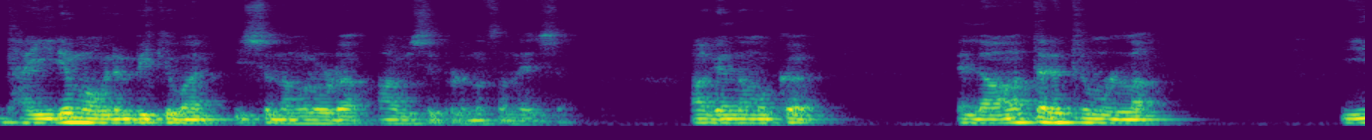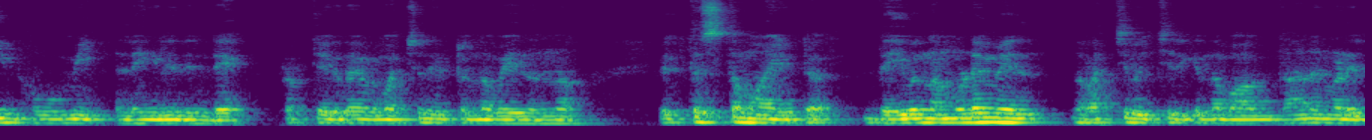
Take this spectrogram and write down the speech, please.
ധൈര്യം അവലംബിക്കുവാൻ ഈശോ നമ്മളോട് ആവശ്യപ്പെടുന്ന സന്ദേശം. ആകെ നമുക്ക് എല്ലാ തരത്തിലുമുള്ള ഈ ഭൂമി അല്ലെങ്കിൽ ഇതിന്റെ പ്രത്യേകതകൾ വച്ചു നീട്ടുന്നവയിൽ നിന്ന് വ്യത്യസ്തമായിട്ട് ദൈവം നമ്മുടെ മേൽ നിറച്ചു വെച്ചിരിക്കുന്ന വാഗ്ദാനങ്ങളിൽ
